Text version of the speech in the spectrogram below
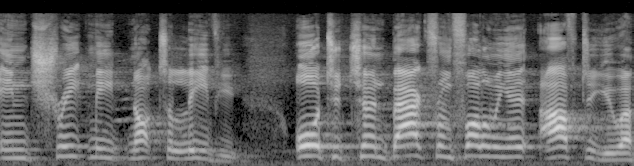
Entreat me not to leave you or to turn back from following it after you. Uh,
